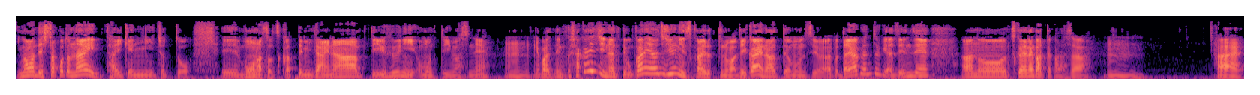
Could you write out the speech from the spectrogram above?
今までしたことない体験にちょっと、えー、ボーナスを使ってみたいなっていうふうに思っていますね。うん。やっぱ、ね、社会人になってお金を自由に使えるっていうのはでかいなって思うんですよ。やっぱ大学の時は全然、あのー、使えなかったからさ。うん。はい。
